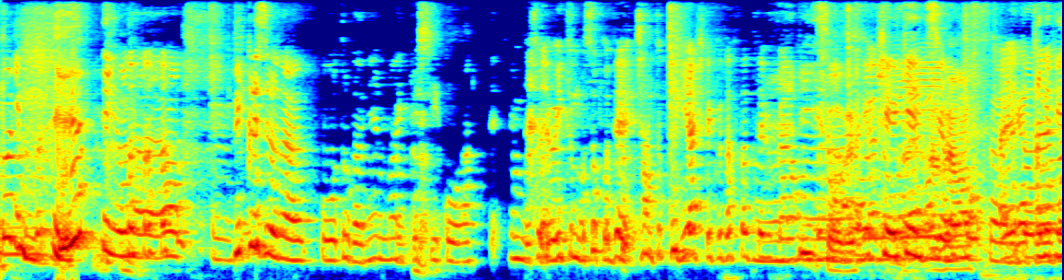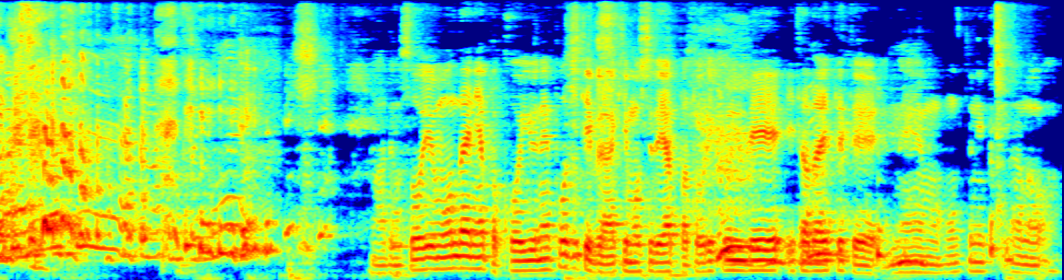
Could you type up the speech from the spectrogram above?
当に、えっていうような、びっくりするようなことがね、毎年こうあって。でもそれをいつもそこでちゃんとクリアしてくださってるから、うん。そうですありがとうございます。経験値をありがとうございます。ありがとうございあげています。助かってます。まあでもそういう問題にやっぱこういうね、ポジティブな気持ちでやっぱ取り組んでいただいてて、ね、もう本当に、あの、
